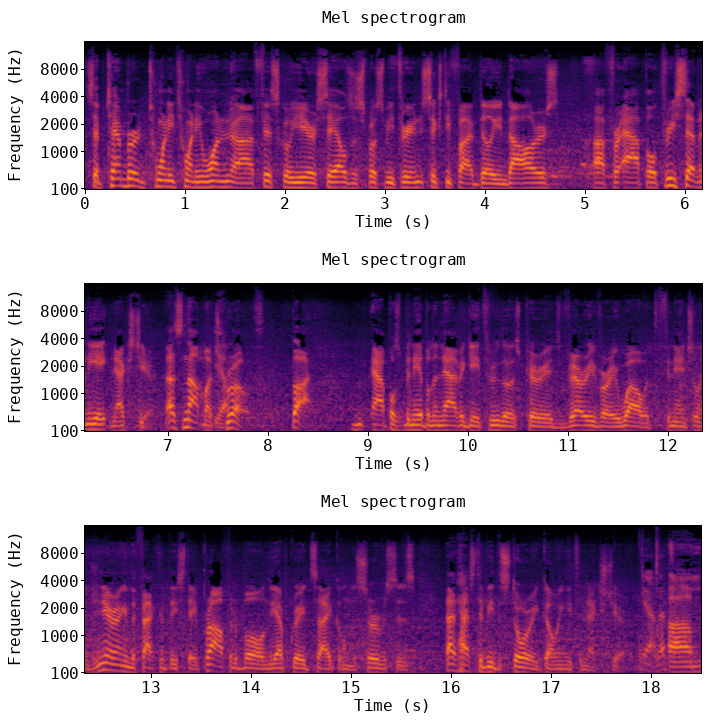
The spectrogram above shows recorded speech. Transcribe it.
September 2021 uh, fiscal year, sales are supposed to be $365 billion uh, for Apple, 378 next year. That's not much yep. growth. But Apple's been able to navigate through those periods very, very well with the financial engineering and the fact that they stay profitable and the upgrade cycle and the services. That has to be the story going into next year. Yeah, that's um,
